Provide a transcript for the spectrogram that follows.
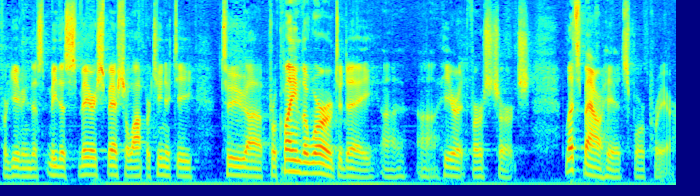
for giving this, me this very special opportunity to uh, proclaim the word today uh, uh, here at First Church. Let's bow our heads for prayer.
